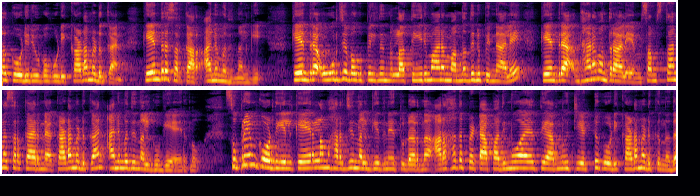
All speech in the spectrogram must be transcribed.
ആറ് കോടി രൂപ കൂടി കടമെടുക്കാൻ കേന്ദ്ര സർക്കാർ അനുമതി നൽകി. കേന്ദ്ര ഊർജ വകുപ്പിൽ നിന്നുള്ള തീരുമാനം വന്നതിനു പിന്നാലെ കേന്ദ്ര ധനമന്ത്രാലയം സംസ്ഥാന സർക്കാരിന് കടമെടുക്കാൻ അനുമതി നൽകുകയായിരുന്നു. സുപ്രീം കോടതിയിൽ കേരളം ഹർജി നൽകിയതിനെ തുടർന്ന് അർഹതപ്പെട്ട പതിമൂവായിരത്തി അറുന്നൂറ്റി എട്ട് കോടി കടമെടുക്കുന്നത്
